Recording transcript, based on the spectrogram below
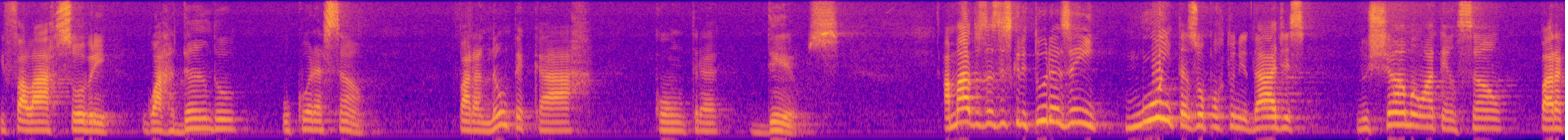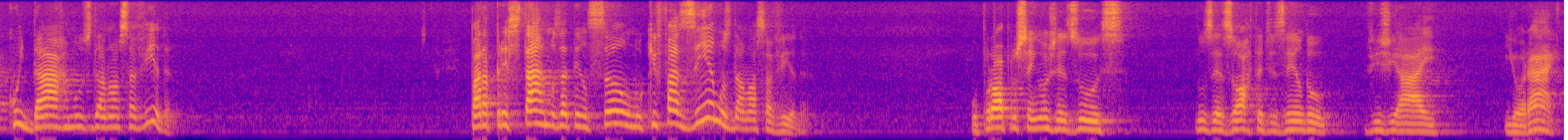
e falar sobre guardando o coração para não pecar contra Deus. Amados, as Escrituras, em muitas oportunidades, nos chamam a atenção para cuidarmos da nossa vida, para prestarmos atenção no que fazemos da nossa vida. O próprio Senhor Jesus nos exorta dizendo: vigiai e orai.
